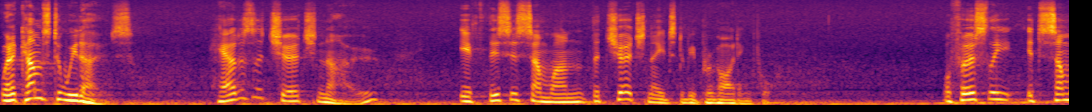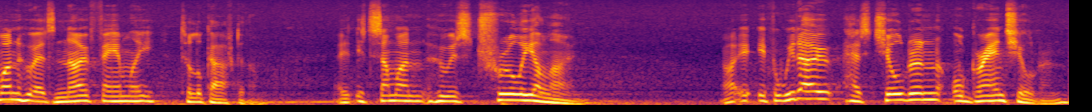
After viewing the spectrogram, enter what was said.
when it comes to widows, how does the church know if this is someone the church needs to be providing for? Well, firstly, it's someone who has no family to look after them. It's someone who is truly alone. If a widow has children or grandchildren,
